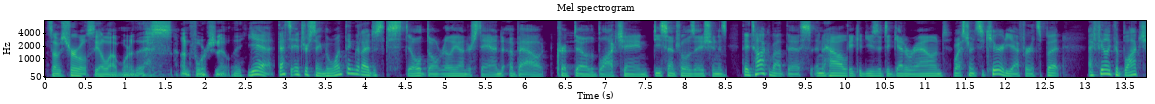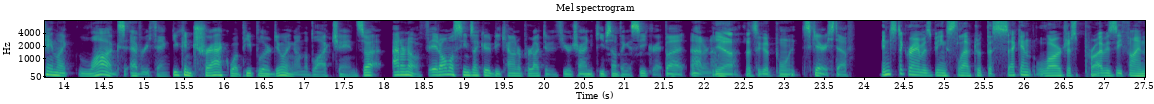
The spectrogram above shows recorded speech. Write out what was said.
So I'm sure we'll see a lot more of this, unfortunately. Yeah, that's interesting. The one thing that I just still don't really understand about crypto, the blockchain, decentralization is they talk about this and how they could use it to get around Western security efforts, but I feel like the blockchain like logs everything. You can track what people are doing on the blockchain. So I, I don't know. It almost seems like it would be counterproductive if you were trying to keep something a secret, but I don't know. Yeah, that's a good point. Scary stuff. Instagram is being slapped with the second largest privacy fine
